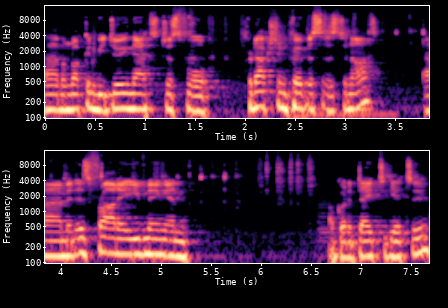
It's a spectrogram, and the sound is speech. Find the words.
Um, I'm not going to be doing that just for production purposes tonight. Um, it is Friday evening and I've got a date to get to.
